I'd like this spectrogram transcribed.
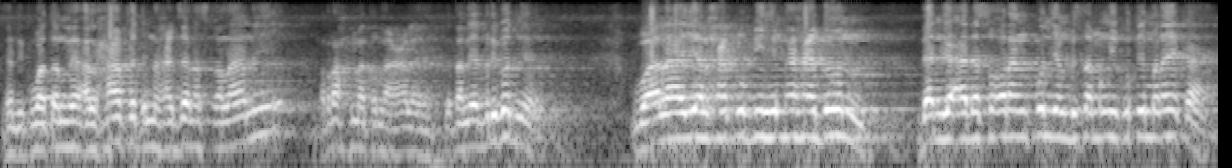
yang dikuatkan oleh Al-Hafidz Ibnu Hajar Asqalani rahimatullah alaih. Kita lihat berikutnya. Wala yalhaqu bihim dan enggak ada seorang pun yang bisa mengikuti mereka.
